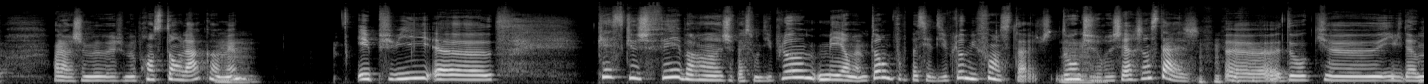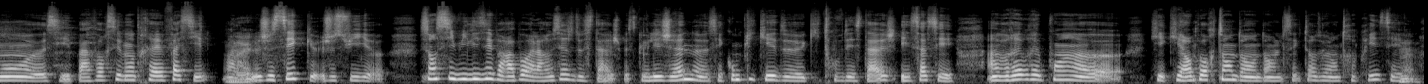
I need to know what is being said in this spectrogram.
voilà, je me je me prends ce temps-là quand mmh. Et puis, euh, qu'est-ce que je fais? Ben, je passe mon diplôme, mais en même temps, pour passer le diplôme, il faut un stage. Donc, mmh. je recherche un stage. euh, donc, euh, évidemment, euh, c'est pas forcément très facile. Voilà. Ouais. Je sais que je suis euh, sensibilisée par rapport à la recherche de stage, parce que les jeunes, euh, c'est compliqué de qui trouvent des stages, et ça, c'est un vrai vrai point qui est, qui est important dans, dans le secteur de l'entreprise. C'est mmh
